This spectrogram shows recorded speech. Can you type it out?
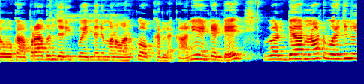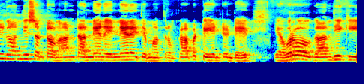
ఒక అపరాధం జరిగిపోయిందని మనం అనుకోక్కర్లే. కానీ ఏంటంటే they are not original Gandhis అంటాను అంటాను. నేను నేనైతే మాత్రం. కాబట్టి ఏంటంటే ఎవరో గాంధీకి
